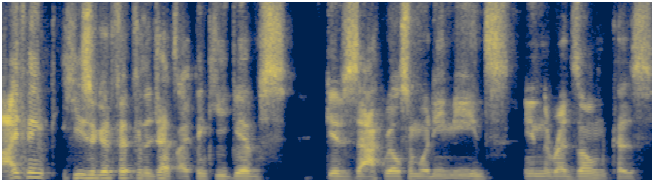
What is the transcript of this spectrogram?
I think he's a good fit for the Jets. I think he gives gives Zach Wilson what he needs in the red zone because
